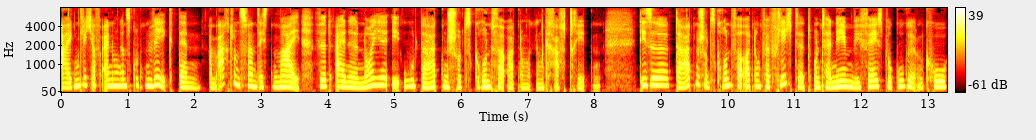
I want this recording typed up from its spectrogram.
eigentlich auf einem ganz guten Weg, denn am 28. Mai wird eine neue EU-Datenschutzgrundverordnung in Kraft treten. Diese Datenschutzgrundverordnung verpflichtet Unternehmen wie Facebook, Google und Co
